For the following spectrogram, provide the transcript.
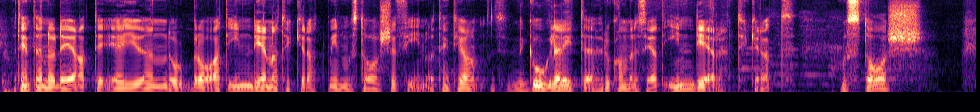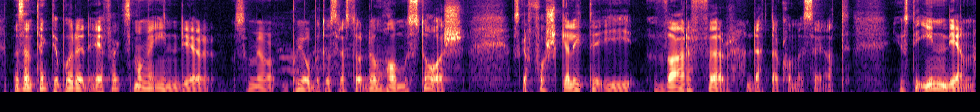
jag tänkte ändå det att det är ju ändå bra att indierna tycker att min mustasch är fin. Och då tänkte jag googla lite hur det kommer det sig att indier tycker att mustasch men sen tänkte jag på det, det är faktiskt många indier som jag på jobbet hos restaurang, de har mustasch. Jag ska forska lite i varför detta kommer sig. Att Just i Indien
